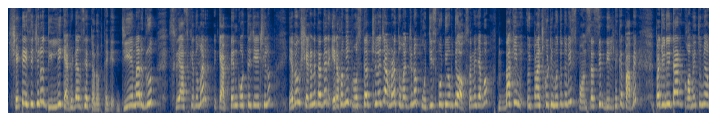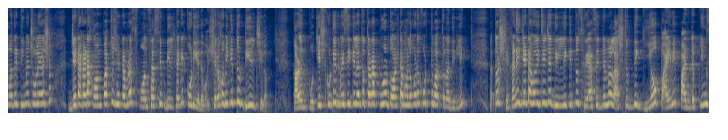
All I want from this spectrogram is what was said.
সেটা এসেছিল দিল্লি ক্যাপিটালসের তরফ থেকে। জিএমআর গ্রুপ শ্রেয়াসকে তোমার ক্যাপ্টেন করতে চেয়েছিল এবং সেখানে তাদের এরকমই প্রস্তাব ছিল যে, আমরা তোমার জন্য পঁচিশ কোটি অবধি অকশনে যাব। বাকি ওই পাঁচ কোটি মতো তুমি স্পন্সরশিপ ডিল থেকে পাবে। বা যদি তার কমে তুমি আমাদের টিমে চলে আসো, যে টাকাটা কম পাচ্ছ, সেটা আমরা স্পন্সরশিপ ডিল থেকে করিয়ে দেবো। সেরকমই কিন্তু ডিল ছিল। কারণ পঁচিশ কোটির বেশি গেলে তো তারা পুরো দলটা ভালো করে করতে পারতো না দিল্লি। তো সেখানেই যেটা হয়েছে যে দিল্লি কিন্তু শ্রেয়াসের জন্য লাস্ট অব্দি গিয়েও পায়নি, পাঞ্জাব কিংস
